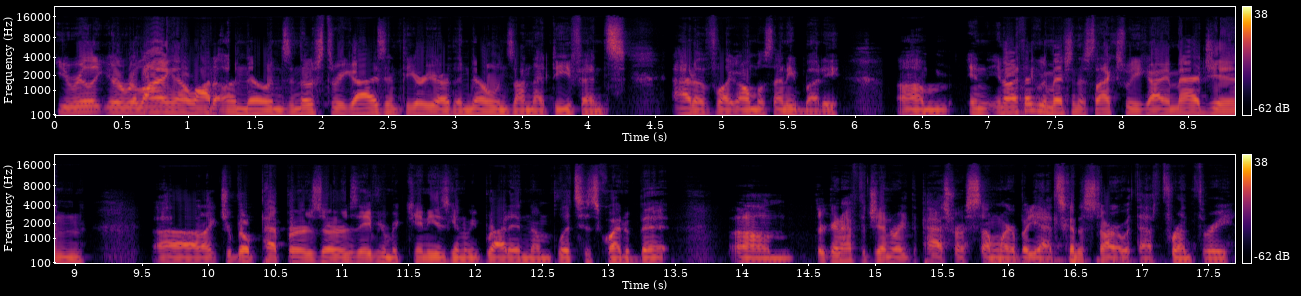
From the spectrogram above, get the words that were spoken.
you really you're relying on a lot of unknowns, and those three guys in theory are the knowns on that defense out of like almost anybody. Um, and you know, I think we mentioned this last week. I imagine uh, like Jabril Peppers or Xavier McKinney is going to be brought in on blitzes quite a bit. Um, they're going to have to generate the pass rush somewhere, but yeah, it's going to start with that front three.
